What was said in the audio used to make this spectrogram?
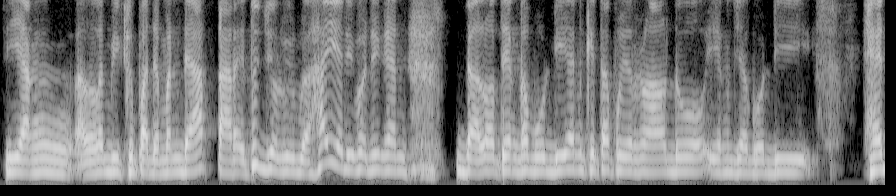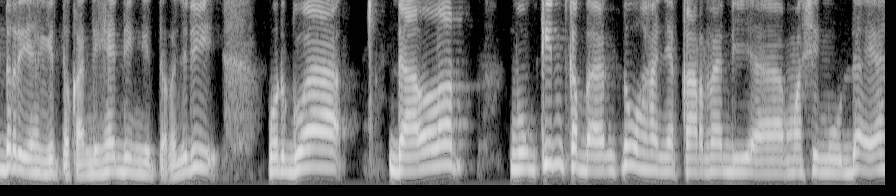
yang lebih kepada mendatar itu jauh lebih bahaya dibandingkan Dalot yang kemudian kita punya Ronaldo yang jago di header ya gitu kan di heading gitu kan. Jadi menurut gue Dalot mungkin kebantu hanya karena dia masih muda ya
